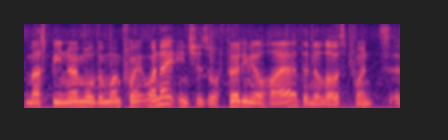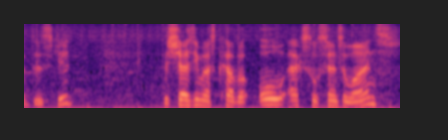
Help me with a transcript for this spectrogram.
must be no more than 1.18 inches or 30 mil higher than the lowest point of the skid. The chassis must cover all axle center lines,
